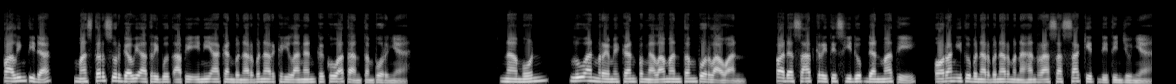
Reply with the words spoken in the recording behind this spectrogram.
Paling tidak, Master Surgawi atribut api ini akan benar-benar kehilangan kekuatan tempurnya. Namun, Luan meremehkan pengalaman tempur lawan. Pada saat kritis hidup dan mati, orang itu benar-benar menahan rasa sakit di tinjunya.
